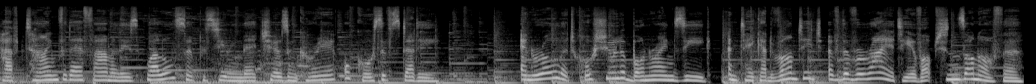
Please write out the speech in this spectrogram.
have time for their families while also pursuing their chosen career or course of study. Enroll at Hochschule Bonn-Rhein-Sieg and take advantage of the variety of options on offer.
